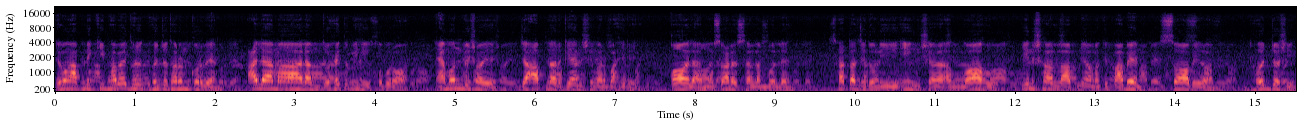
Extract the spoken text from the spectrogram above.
এবং আপনি কীভাবে ধৈর্য ধারণ করবেন? এমন বিষয়ে যা আপনার জ্ঞান সীমার বাহিরে। আমাকে পাবেন ধৈর্যশীল।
